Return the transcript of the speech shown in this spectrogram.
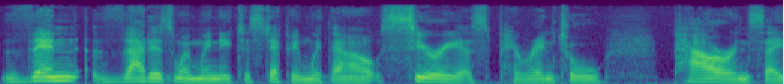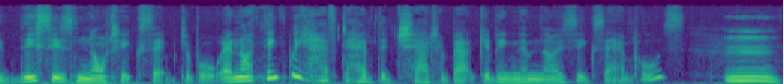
then that is when we need to step in with our serious parental power and say, this is not acceptable. And I think we have to have the chat about giving them those examples. Mm.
